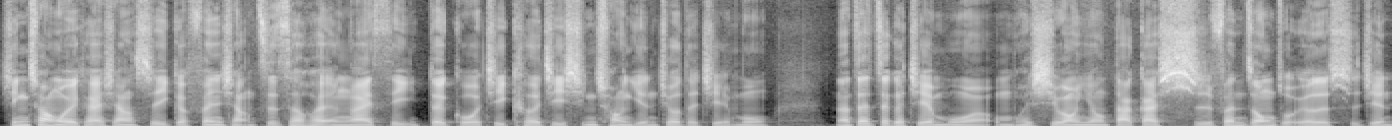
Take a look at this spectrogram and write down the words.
新创微开箱是一个分享资策会 NIC 对国际科技新创研究的节目。那在这个节目啊，我们会希望用大概十分钟左右的时间，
